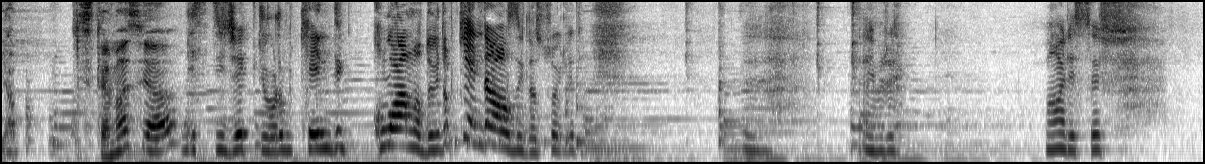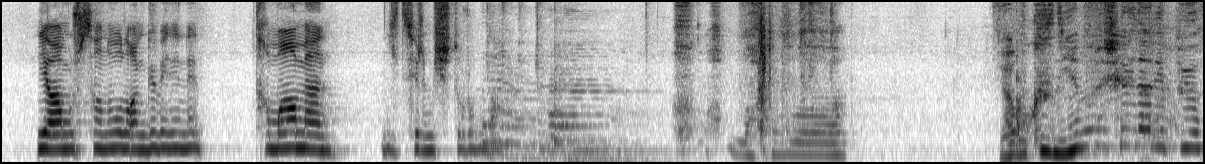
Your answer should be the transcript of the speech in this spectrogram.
Yap. istemez ya. İsteyecek diyorum. Kendi kulağımla duydum, kendi ağzıyla söyledi. Ee, Emre, maalesef Yağmur sana olan güvenini tamamen yitirmiş durumda. Allah Allah. Ya bu kız niye böyle şeyler yapıyor?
